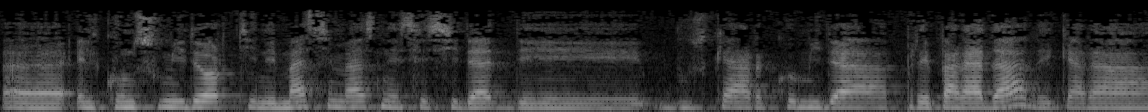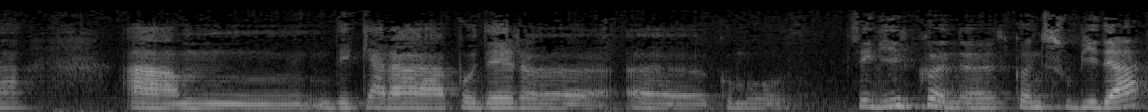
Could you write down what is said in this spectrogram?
eh, el consumidor tiene más y más necesidad de buscar comida preparada de cara a, mm, de cara a poder eh, eh, como seguir con, con, su vida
